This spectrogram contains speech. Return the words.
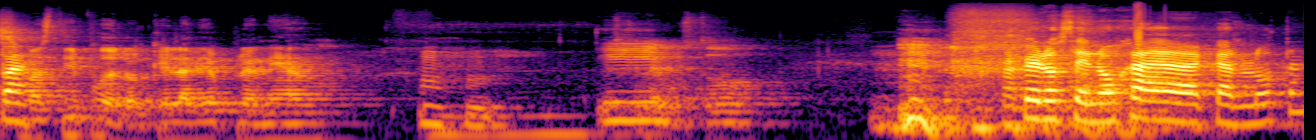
gripa. más tiempo de lo que él había planeado. Le Y, gustó. pero se enoja a Carlota,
